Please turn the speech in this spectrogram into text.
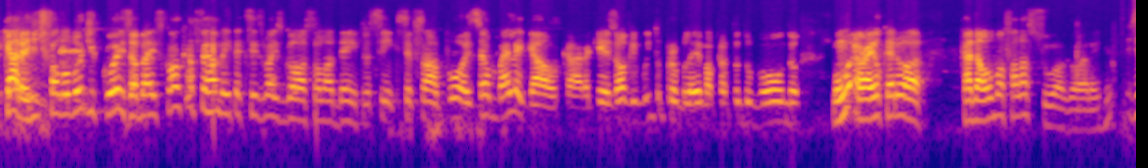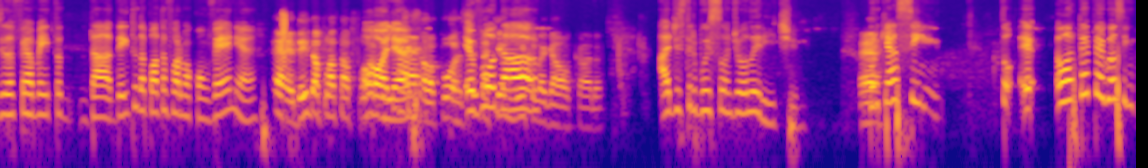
Cara, a gente falou um monte de coisa, mas qual que é a ferramenta que vocês mais gostam lá dentro? Assim, que você fala, pô, isso é o mais legal, cara, que resolve muito problema para todo mundo. Aí eu quero. Ó, cada uma fala a sua agora, hein? Diz a ferramenta da, dentro da plataforma Convênia? É, dentro da plataforma. Olha, fala, Porra, eu vou é dar é muito legal, cara. A distribuição de Olerite. É. Porque assim, tô, eu, eu até pego assim,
